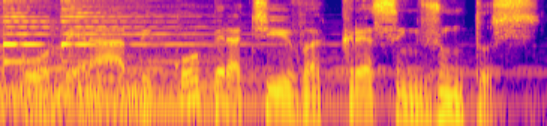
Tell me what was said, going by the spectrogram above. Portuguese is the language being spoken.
Cooperado e cooperativa crescem juntos.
